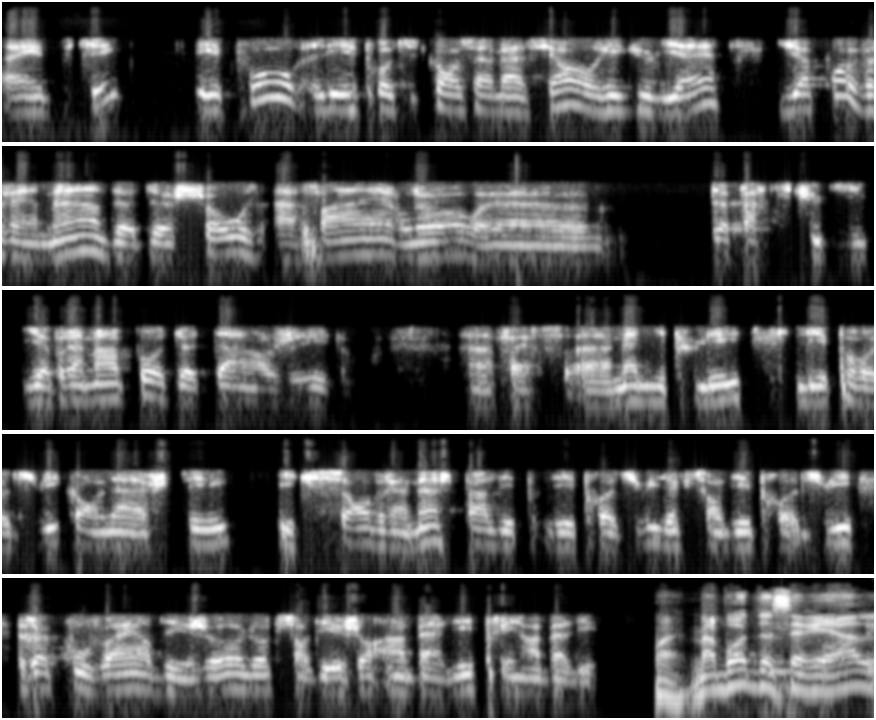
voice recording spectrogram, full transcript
indiqué. Et pour les produits de consommation régulière, il n'y a pas vraiment de, de choses à faire là, euh, de particulier. Il n'y a vraiment pas de danger là, à faire ça, à manipuler les produits qu'on a achetés et qui sont vraiment, je parle des, des produits là, qui sont des produits recouverts déjà, là, qui sont déjà emballés, préemballés. Ouais. Ma boîte de céréales,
